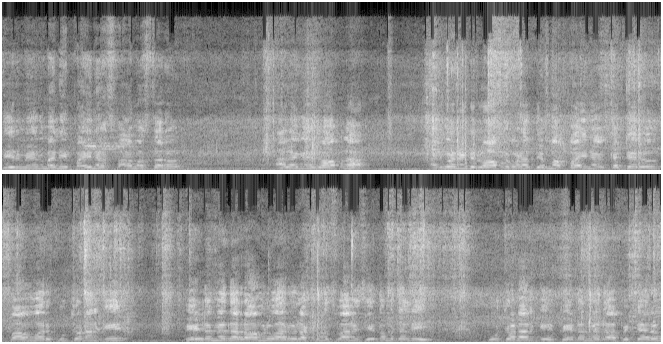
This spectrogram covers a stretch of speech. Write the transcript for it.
దీని మీద మళ్ళీ పైన స్వామిస్తారు అలాగే లోపల అదిగోనండి లోపల కూడా దిమ్మ పైన కట్టారు స్వామివారు కూర్చోడానికి. పీఠం మీద రాముల వారు లక్ష్మణ స్వామి సీతమ్మ తల్లి కూర్చోడానికి పీఠం మీద పెట్టారు.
